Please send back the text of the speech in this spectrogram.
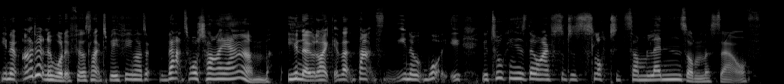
you know, I don't know what it feels like to be a female. di- That's what I am. You know, like that, that's you know what you're talking as though I've sort of slotted some lens on myself,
